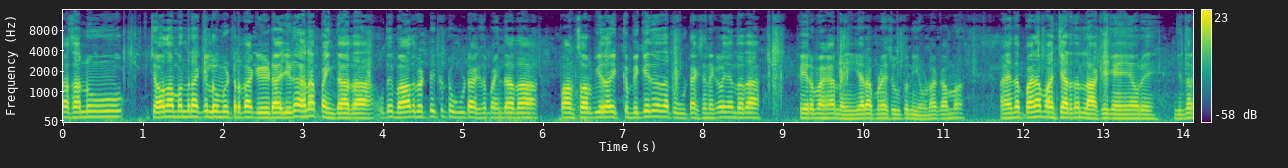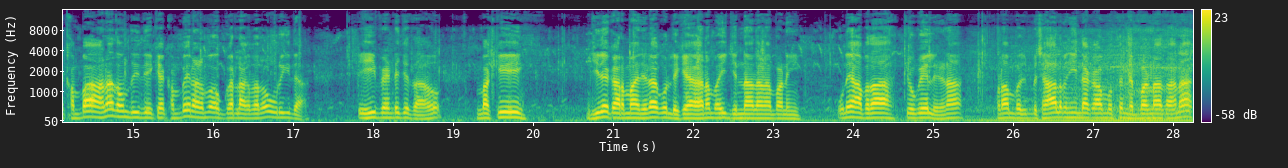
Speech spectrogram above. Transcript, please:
ਤਾਂ ਸਾਨੂੰ 14 15 ਕਿਲੋਮੀਟਰ ਦਾ ਗੇੜ ਆ ਜਿਹੜਾ ਹਨਾ ਪੈਂਦਾ ਦਾ ਉਹਦੇ ਬਾਅਦ ਫਿਰ ਇੱਕ ਟੂਲ ਟੈਕਸ ਪੈਂਦਾ ਦਾ 500 ਰੁਪਏ ਦਾ ਇੱਕ ਬਿੱਗੇ ਦਾ ਟੂਲ ਟੈਕਸ ਨਿਕਲ ਜਾਂਦਾ ਦਾ ਫਿਰ ਮੈਂ ਕਿਹਾ ਨਹੀਂ ਯਾਰ ਆਪਣੇ ਸੂਤ ਨਹੀਂ ਆਉਣਾ ਕੰਮ। ਐਂ ਤਾਂ ਪਹਿਲਾਂ ਪੰਜ ਚਾਰ ਦਿਨ ਲਾ ਕੇ ਗਏ ਆ ਉਰੇ। ਜਿੱਦਣ ਖੰਭਾ ਹਨਾ ਤੁਹਾਨੂੰ ਤੁਸੀਂ ਦੇਖਿਆ, ਖੰਭੇ ਨਾਲ ਉੱਗਰ ਲੱਗਦਾ ਤਾਂ ਉਰੀ ਦਾ। ਇਹੀ ਪਿੰਡ 'ਚ ਤਾਂ ਉਹ। ਬਾਕੀ ਜਿਹਦੇ ਕਰਮਾ ਜਿਹੜਾ ਕੋਈ ਲਿਖਿਆ ਹੈ ਨਾ ਬਾਈ, ਜਿੰਨਾ ਦਾਣਾ ਪਾਣੀ, ਉਹਨੇ ਆਪਦਾ ਚੁਗੇ ਲੈਣਾ। ਹੁਣ ਵਿਸ਼ਾਲ ਮਸ਼ੀਨ ਦਾ ਕੰਮ ਉੱਥੇ ਨਿਬੜਨਾ ਤਾਂ ਹਨਾ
